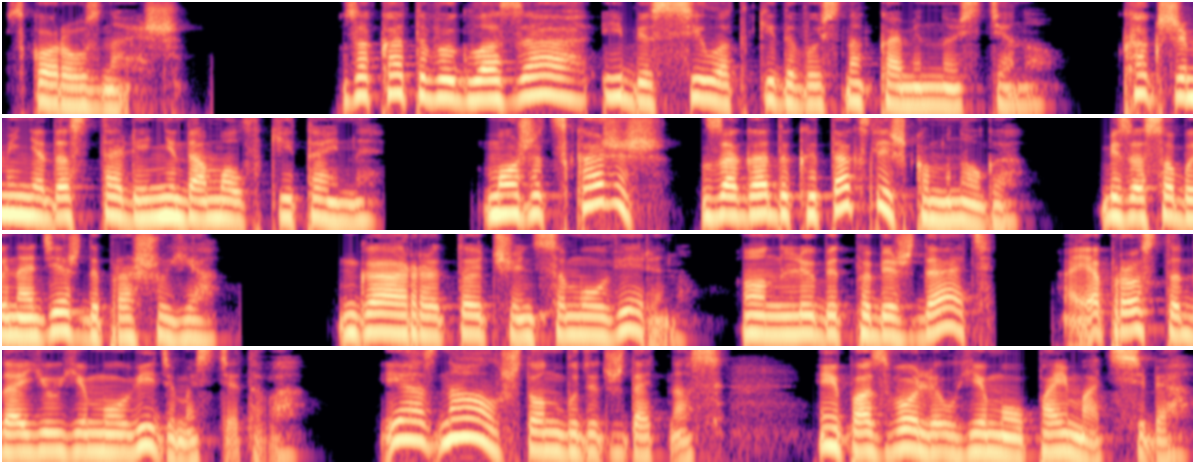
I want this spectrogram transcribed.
«Скоро узнаешь». Закатываю глаза и без сил откидываюсь на каменную стену. Как же меня достали недомолвки и тайны. Может, скажешь? Загадок и так слишком много. Без особой надежды прошу я. Гаррет очень самоуверен. Он любит побеждать, а я просто даю ему видимость этого. Я знал, что он будет ждать нас, и позволил ему поймать себя.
